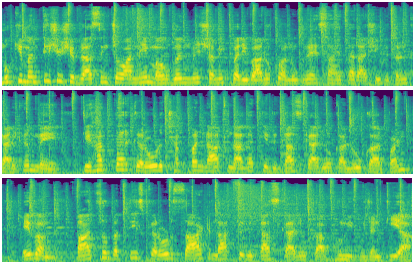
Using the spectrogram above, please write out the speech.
मुख्यमंत्री श्री शिवराज सिंह चौहान ने मऊगंज में श्रमिक परिवारों को अनुग्रह सहायता राशि वितरण कार्यक्रम में तिहत्तर करोड़ छप्पन लाख लागत के विकास कार्यों का लोकार्पण एवं 532 करोड़ 60 लाख के विकास कार्यों का भूमि पूजन किया।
